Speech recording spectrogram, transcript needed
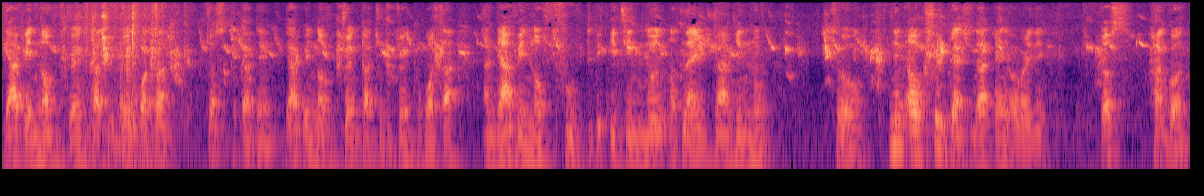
They have enough drinker to drink water. Just look at them. They have enough drinker to be drinking water and they have enough food to be eating. No not like dragging no. So i'll show you guys to that end already. Just hang on.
